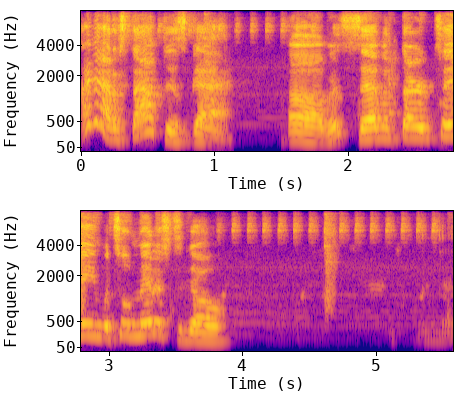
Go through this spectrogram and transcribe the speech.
I got to stop this guy. Uh, it's 7-13 with two minutes to go. Uh,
